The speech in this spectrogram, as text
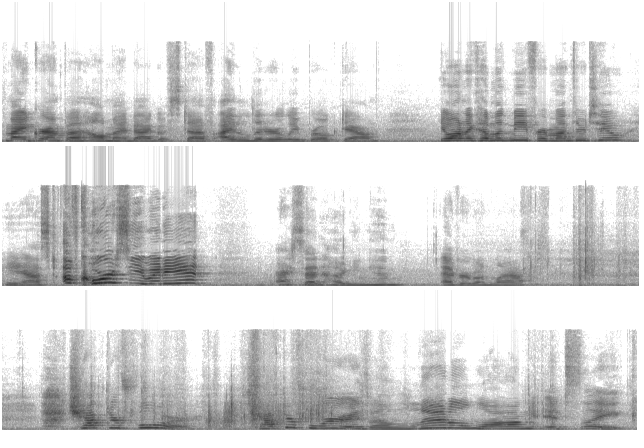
My grandpa held my bag of stuff. I literally broke down. You want to come with me for a month or two? He asked. Of course, you idiot! I said, hugging him. Everyone laughed. Chapter 4. Chapter 4 is a little long. It's like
